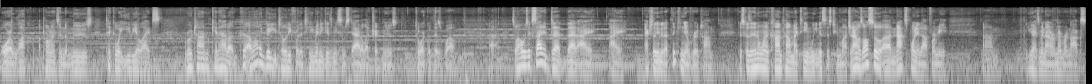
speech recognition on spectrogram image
or lock opponents into moves, take away Eviolites. Rotom can have a, a lot of good utility for the team and he gives me some stab electric moves to work with as well. Uh, so I was excited that, that I, I actually ended up thinking of Rotom just because I didn't want to compound my team weaknesses too much. And I was also, uh, Nox pointed out for me, um, you guys may not remember Nox,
